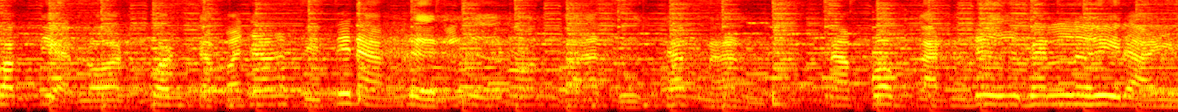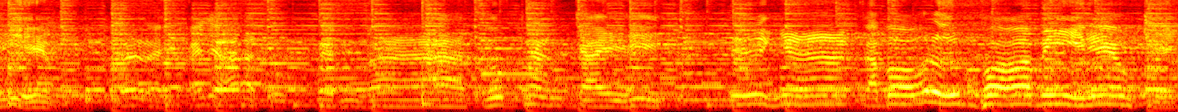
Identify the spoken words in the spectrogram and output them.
ความเดือดร้อนคนกับปัญญาสิทธิดังเดินเลือนอนบาถูกทั้งนั้นนับพร้อมกันดื้อเป็นเลยได้เมื่อไรก็จะถูกเป็นมาทุกทั้งใจดื้อยากระโบลืมพอมีแนวเก่ง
